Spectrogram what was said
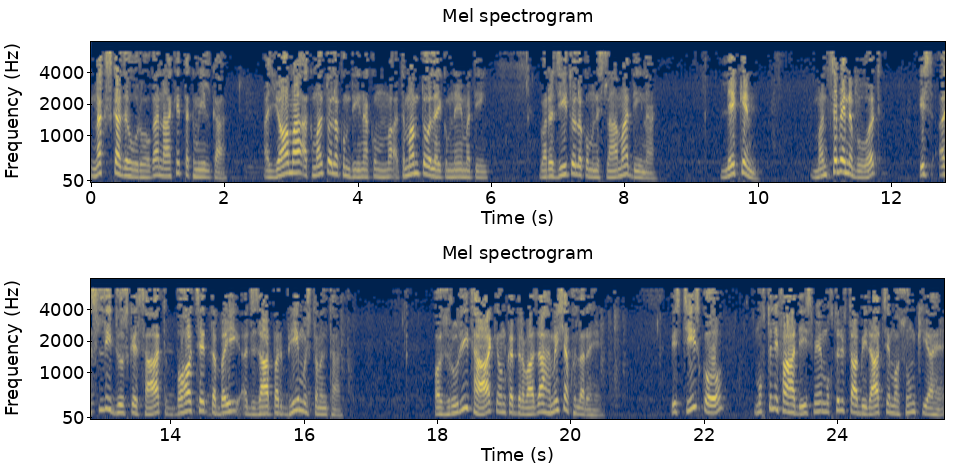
نقص کا ظہور ہوگا، نہ کہ تکمیل کا۔ الوما اکمل تو لکم دینا کم اتمم تو علیکم نعمتی و رضی تو لکم اسلامہ دینا۔ لیکن منصب نبوت اس اصلی جز کے ساتھ بہت سے طبی اجزاء پر بھی مشتمل تھا۔ اور ضروری تھا کہ ان کا دروازہ ہمیشہ کھلا رہے۔ اس چیز کو مختلف احادیث میں مختلف تعبیرات سے موسوم کیا ہے۔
